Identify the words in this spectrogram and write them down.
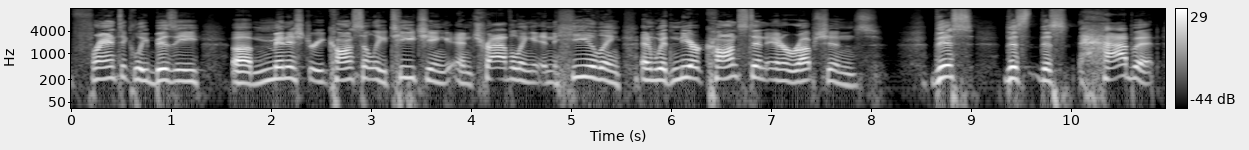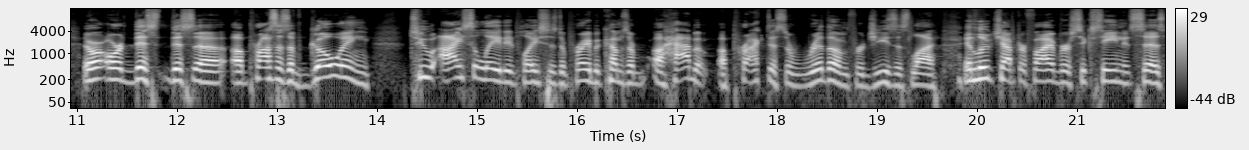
frantically busy uh, ministry, constantly teaching and traveling and healing, and with near constant interruptions, this, this, this habit or, or this, this uh, a process of going to isolated places to pray becomes a, a, habit, a practice, a rhythm for Jesus' life. In Luke chapter 5, verse 16, it says,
